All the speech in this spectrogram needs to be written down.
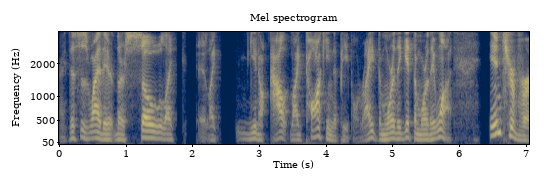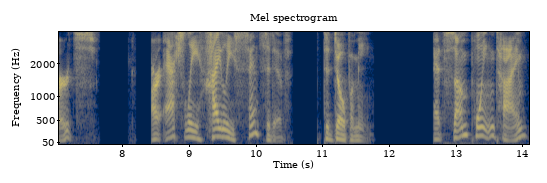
Right? This is why they're they're so like eh, like you know out like talking to people, right? The more they get, the more they want. Introverts are actually highly sensitive to dopamine. At some point in time,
